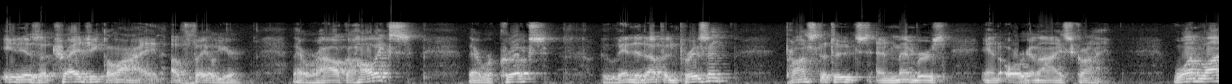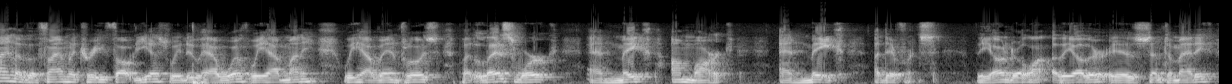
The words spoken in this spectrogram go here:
it is a tragic line of failure. There were alcoholics, there were crooks who ended up in prison, prostitutes, and members in organized crime. One line of the family tree thought, yes, we do have wealth, we have money, we have influence, but let's work and make a mark and make a difference. The, underli- the other is symptomatic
